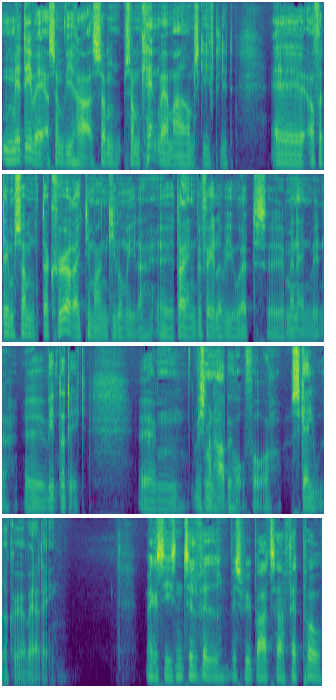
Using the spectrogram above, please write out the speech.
med det vejr, som vi har, som, som kan være meget omskifteligt, øh, og for dem, som der kører rigtig mange kilometer, øh, der anbefaler vi jo, at øh, man anvender øh, vinterdæk, øh, hvis man har behov for at skal ud og køre hver dag. Man kan sige i sådan et tilfælde, hvis vi bare tager fat på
